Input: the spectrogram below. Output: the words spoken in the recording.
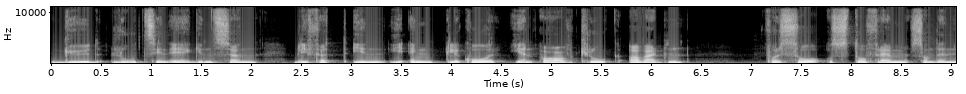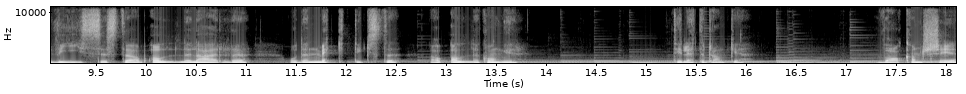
Gud lot sin egen sønn bli født inn i enkle kår i en avkrok av verden, for så å stå frem som den viseste av alle lærere og den mektigste av alle konger. Til ettertanke. Hva kan skje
